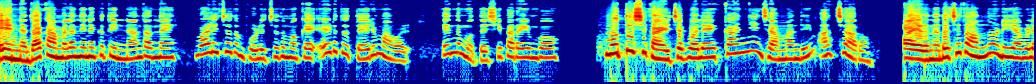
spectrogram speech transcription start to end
എന്നതാ കമല നിനക്ക് തിന്നാൻ തന്നെ? വളിച്ചതും പുളിച്ചതുമൊക്കെ എടുത്തു തരും അവൾ എന്ന് മുത്തശ്ശി പറയുമ്പോൾ മുത്തശ്ശി കഴിച്ച പോലെ കഞ്ഞിയും ചമ്മന്തിയും അച്ചാറും വയറ് നിറച്ച് തന്നോടി അവൾ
